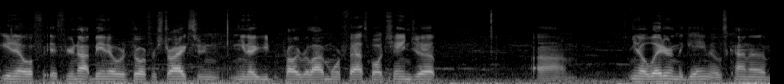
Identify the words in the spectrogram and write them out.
you know, if, if you're not being able to throw it for strikes, and you know, you'd probably rely more fastball changeup. Um, you know, later in the game, it was kind of,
